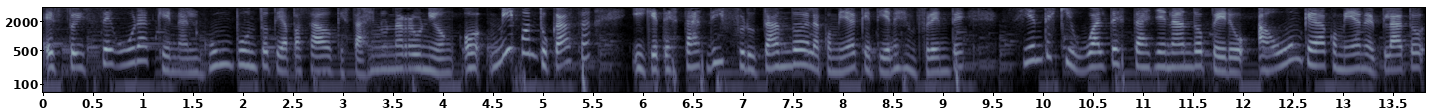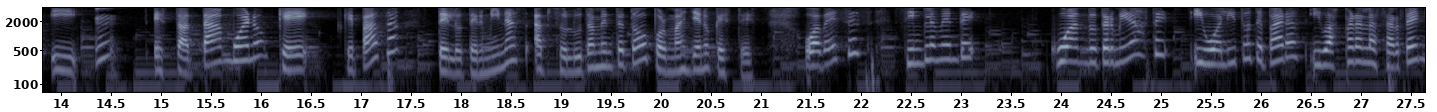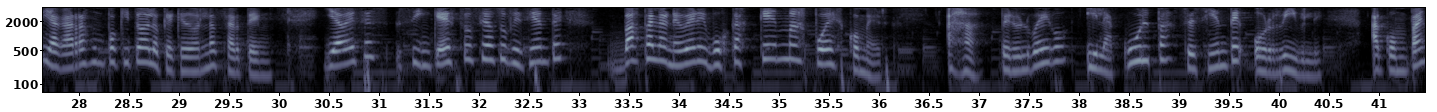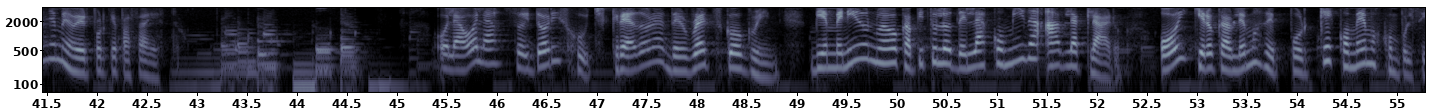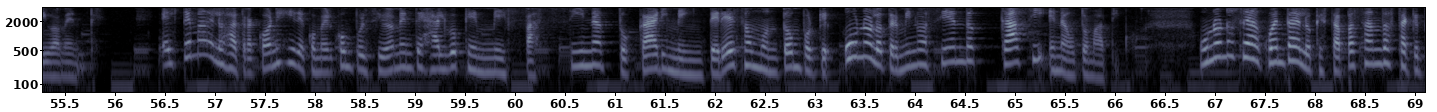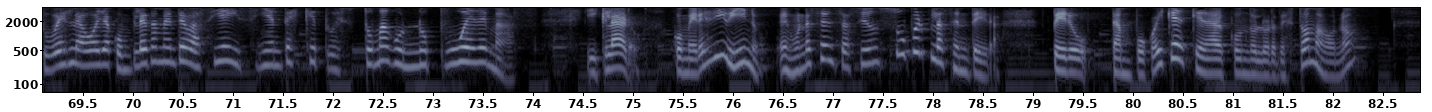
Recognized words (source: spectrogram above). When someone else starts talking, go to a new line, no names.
Estoy segura que en algún punto te ha pasado que estás en una reunión o mismo en tu casa y que te estás disfrutando de la comida que tienes enfrente. Sientes que igual te estás llenando, pero aún queda comida en el plato y mm, está tan bueno que, ¿qué pasa? te lo terminas absolutamente todo por más lleno que estés. O a veces simplemente cuando terminaste, igualito te paras y vas para la sartén y agarras un poquito de lo que quedó en la sartén. Y a veces, sin que esto sea suficiente, vas para la nevera y buscas qué más puedes comer. Ajá, pero luego, y la culpa se siente horrible. Acompáñame a ver por qué pasa esto. Hola, hola, soy Doris Hutch, creadora de Let's Go Green. Bienvenido a un nuevo capítulo de La comida habla claro Hoy quiero que hablemos de por qué comemos compulsivamente. El tema de los atracones y de comer compulsivamente es algo que me fascina tocar y me interesa un montón porque uno lo termino haciendo casi en automático. Uno no se da cuenta de lo que está pasando hasta que tú ves la olla completamente vacía y sientes que tu estómago no puede más. Y claro, comer es divino, es una sensación súper placentera, pero tampoco hay que quedar con dolor de estómago, ¿no?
